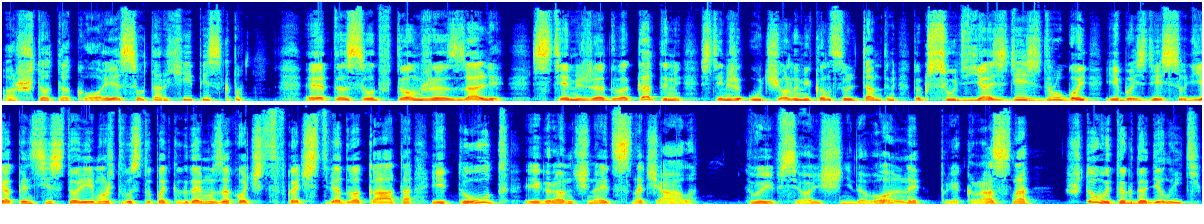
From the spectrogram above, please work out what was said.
А что такое суд архиепископа? Это суд в том же зале, с теми же адвокатами, с теми же учеными-консультантами, только судья здесь другой, ибо здесь судья консистории может выступать, когда ему захочется в качестве адвоката, и тут игра начинается сначала. Вы все еще недовольны? Прекрасно. Что вы тогда делаете?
